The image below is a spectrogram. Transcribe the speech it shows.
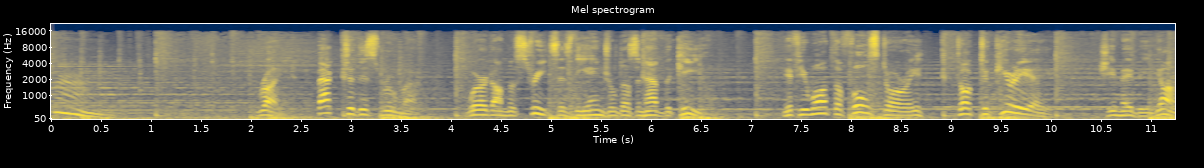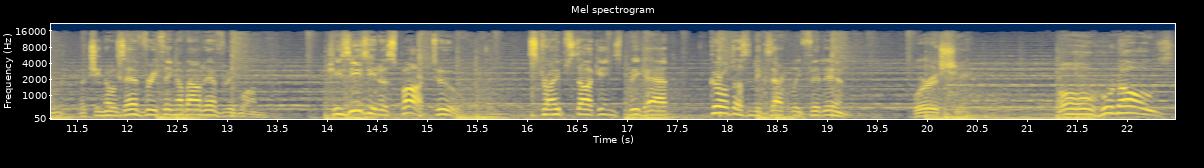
Hmm. Right, back to this rumor. Word on the street says the angel doesn't have the key. If you want the full story, talk to Kyrie. She may be young, but she knows everything about everyone. She's easy to spot, too. Striped stockings, big hat. Girl doesn't exactly fit in. Where is she? Oh, who knows?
